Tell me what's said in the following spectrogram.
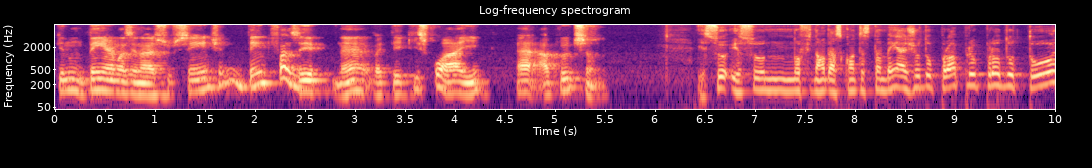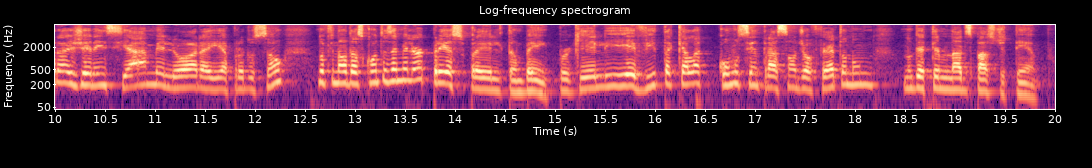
que não tem armazenagem suficiente, não tem o que fazer, né? Vai ter que escoar aí a, a produção. Isso, isso, no final das contas, também ajuda o próprio produtor a gerenciar melhor aí a produção. No final das contas, é melhor preço para ele também, porque ele evita aquela concentração de oferta num, num determinado espaço de tempo.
